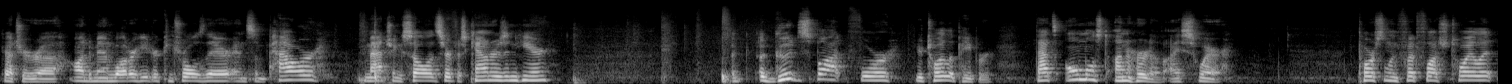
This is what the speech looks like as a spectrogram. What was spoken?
Got your uh, on-demand water heater controls there and some power. Matching solid surface counters in here a, good spot for your toilet paper. That's almost unheard of, I swear. Porcelain foot flush toilet,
